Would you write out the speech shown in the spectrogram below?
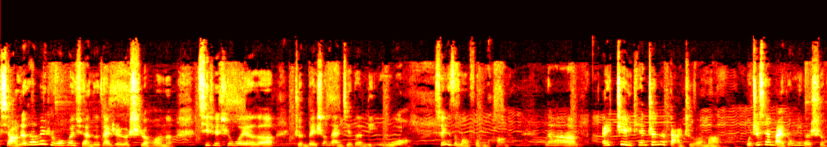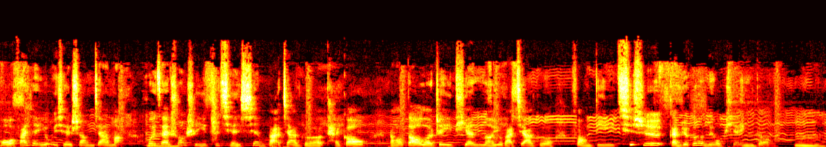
想着他为什么会选择在这个时候呢？其实是为了准备圣诞节的礼物，所以这么疯狂。那哎，这一天真的打折吗？我之前买东西的时候，我发现有一些商家嘛，会在双十一之前先把价格抬高，然后到了这一天呢，又把价格放低。其实感觉根本没有便宜的。嗯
